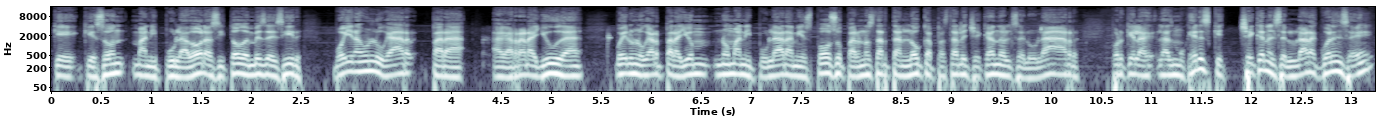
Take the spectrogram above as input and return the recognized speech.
que, que son manipuladoras y todo, en vez de decir voy a ir a un lugar para agarrar ayuda, voy a ir a un lugar para yo no manipular a mi esposo, para no estar tan loca, para estarle checando el celular. Porque las mujeres que checan el celular, acuérdense, ¿eh?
